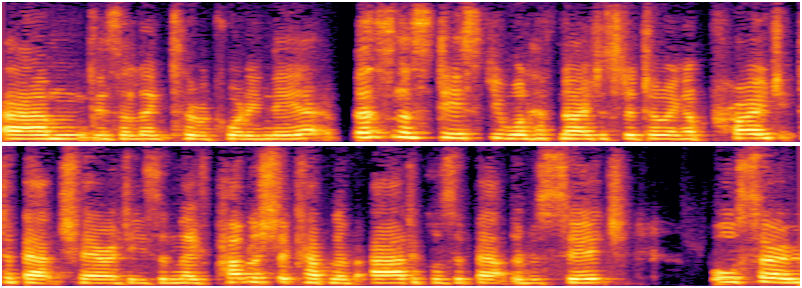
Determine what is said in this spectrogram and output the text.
Um, there's a link to the recording there. Business Desk, you will have noticed, are doing a project about charities and they've published a couple of articles about the research. Also,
